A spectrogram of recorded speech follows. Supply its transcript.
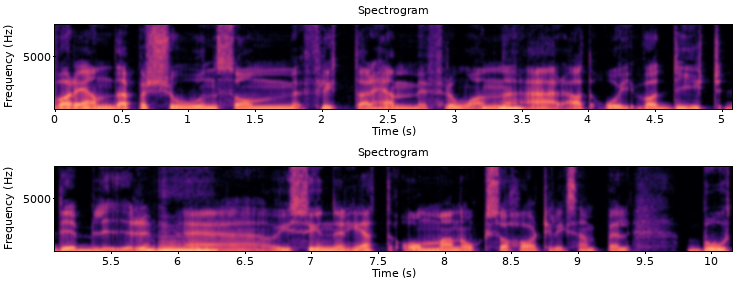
varenda person som flyttar hemifrån är att oj vad dyrt det blir. Eh, och i synnerhet om man också har till exempel bott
